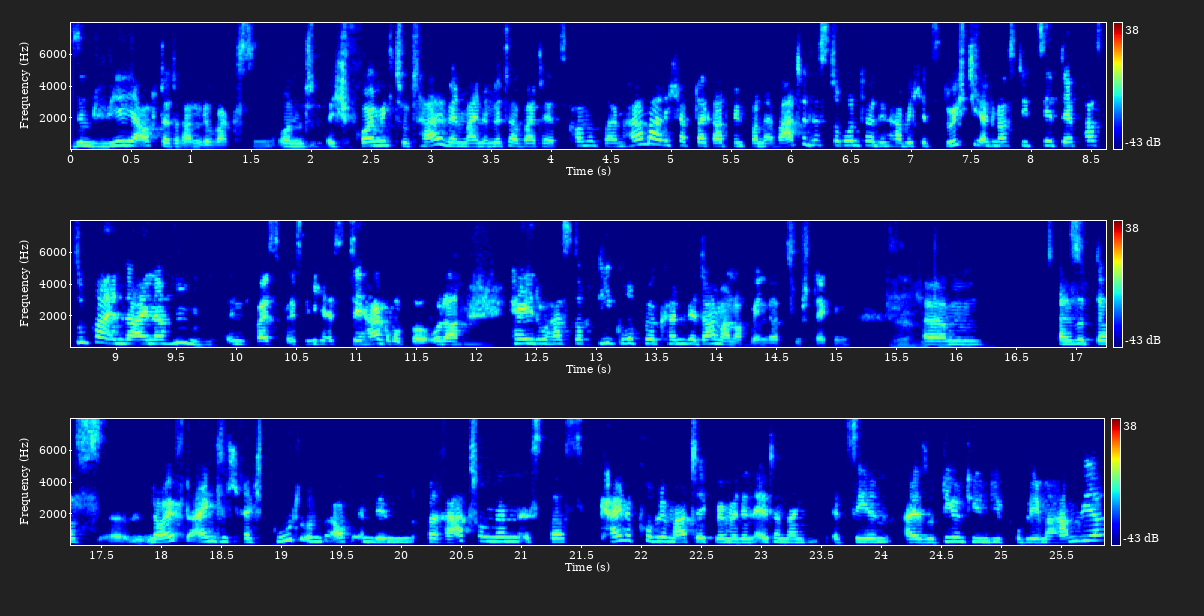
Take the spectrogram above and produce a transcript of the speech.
sind wir ja auch daran gewachsen. Und mhm. ich freue mich total, wenn meine Mitarbeiter jetzt kommen und sagen, hör mal, ich habe da gerade wen von der Warteliste runter, den habe ich jetzt durchdiagnostiziert, der passt super in deine, hm, in, weiß, weiß nicht, SCH-Gruppe. Oder mhm. hey, du hast doch die Gruppe, können wir da mal noch wen dazu stecken? Ja, ähm, also das äh, läuft eigentlich recht gut und auch in den Beratungen ist das keine Problematik, wenn wir den Eltern dann erzählen, also die und die und die Probleme haben wir.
